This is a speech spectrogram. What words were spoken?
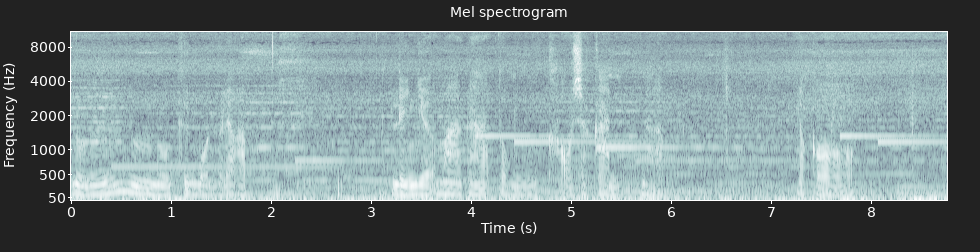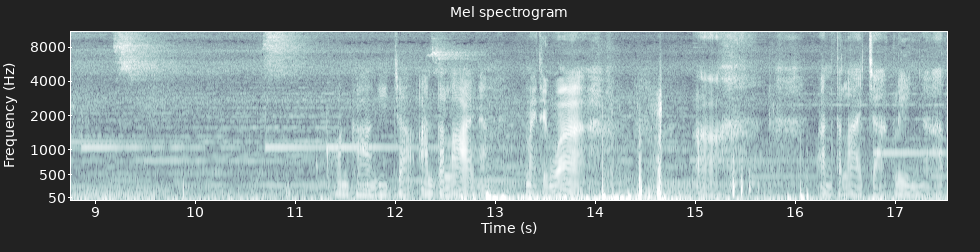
หนูหนูขึ้นบนไปแล้วครับ ลิงเยอะมากนะฮะตรงเขาชะกันนะครับ แล้วก็ ค่อนข้างที่จะอันตรายนะ หมายถึงว่าอันตรายจากลิงนะครับ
